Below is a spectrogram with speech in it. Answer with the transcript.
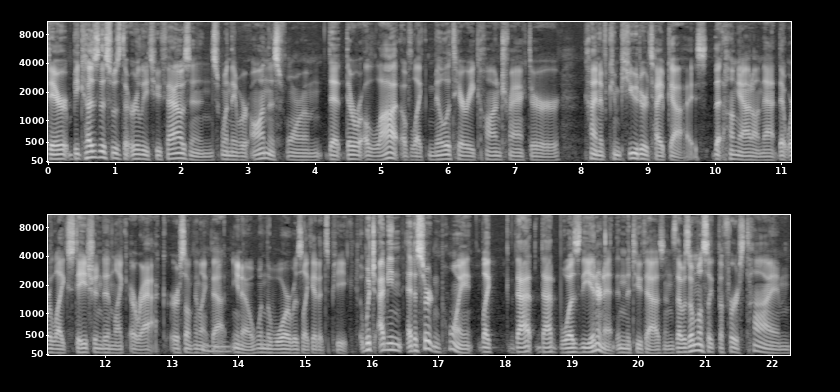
there because this was the early 2000s when they were on this forum that there were a lot of like military contractor kind of computer type guys that hung out on that that were like stationed in like Iraq or something like that Mm-hmm. you know when the war was like at its peak which i mean at a certain point like that that was the internet in the 2000s that was almost like the first time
